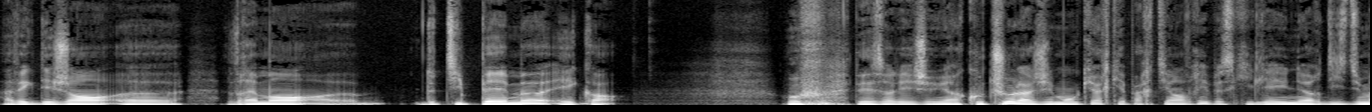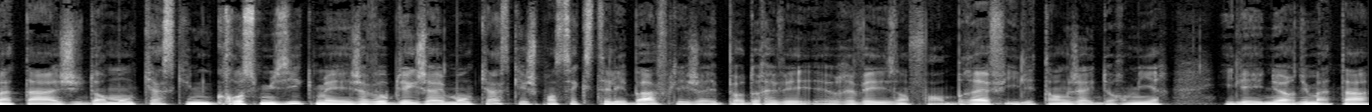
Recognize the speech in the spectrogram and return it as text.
avec des gens euh, vraiment de type PME. Et quand, Ouf, désolé, j'ai eu un coup de chaud là, j'ai mon cœur qui est parti en vrille parce qu'il est 1h10 du matin j'ai eu dans mon casque une grosse musique, mais j'avais oublié que j'avais mon casque et je pensais que c'était les baffles et j'avais peur de réveiller, réveiller, les enfants. Bref, il est temps que j'aille dormir. Il est 1h du matin.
